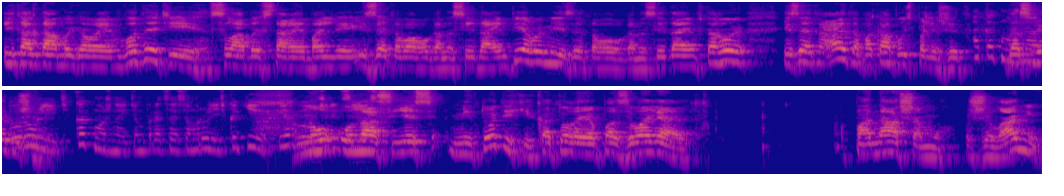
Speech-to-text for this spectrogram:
И тогда мы говорим, вот эти слабые старые больные из этого органа съедаем первыми, из этого органа съедаем второе, из этого, а это пока пусть полежит. А как До можно следующего. рулить? Как можно этим процессом рулить? Какие в первую Ну, очередь у есть? нас есть методики, которые позволяют по нашему желанию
